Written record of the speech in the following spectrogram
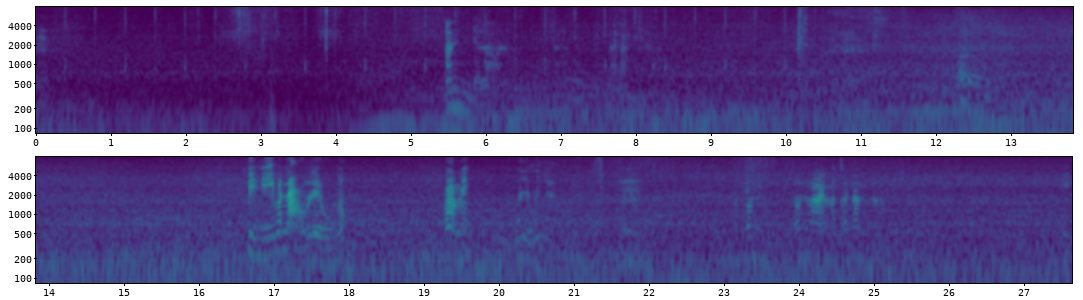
อืมอันเดลาไปทางนู้นไปอันเดลาโอ้ มันหนาว เร็วเนาะว่าไหมว่ายังไม่หนาวอืมแล้วต้นต้นไม้มันก็นั่นเนาะอีก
